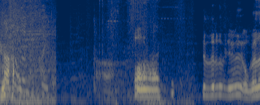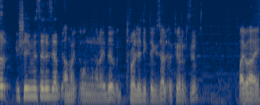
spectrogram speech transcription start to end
Çıldırdım yemin. O kadar şey meselesi yaptı. Ama on numaraydı. Trolledik de güzel. Öpüyorum sizi. Bay bay.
